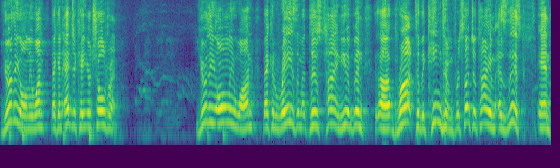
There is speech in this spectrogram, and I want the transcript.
You're the only one that can educate your children. You're the only one that can raise them at this time. You have been uh, brought to the kingdom for such a time as this. And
